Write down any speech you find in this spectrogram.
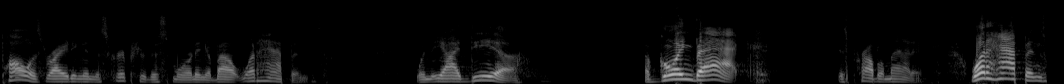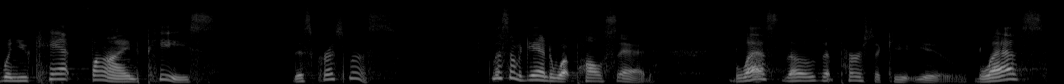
Paul is writing in the scripture this morning about what happens when the idea of going back is problematic. What happens when you can't find peace this Christmas? Listen again to what Paul said. Bless those that persecute you. Bless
